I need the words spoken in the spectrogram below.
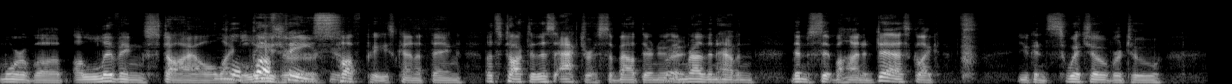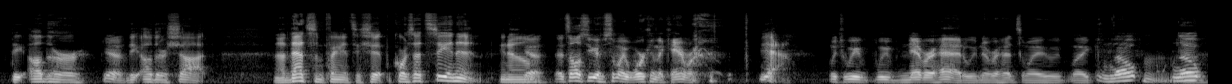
more of a, a living style like puff leisure piece. puff piece kind of thing. Let's talk to this actress about their new, Right. and rather than having them sit behind a desk, like you can switch over to the other Yeah. the other shot. Now that's some fancy shit. Of course, that's CNN. You know. Yeah, it's also you have somebody working the camera, Yeah. Which we've we've never had. We've never had somebody who like Nope. Nope.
